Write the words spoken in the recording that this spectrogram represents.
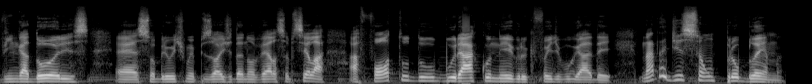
Vingadores, é, sobre o último episódio da novela, sobre, sei lá, a foto do buraco negro que foi divulgada aí. Nada disso é um problema.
